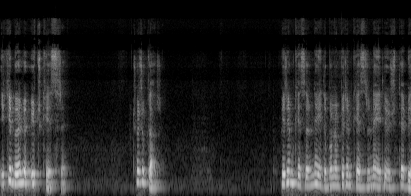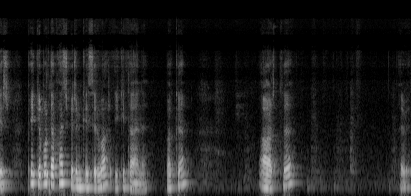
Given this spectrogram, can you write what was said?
2 bölü 3 kesri. Çocuklar. Birim kesir neydi? Bunun birim kesri neydi? 3'te 1. Peki burada kaç birim kesir var? 2 tane. Bakın. Artı. Evet.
